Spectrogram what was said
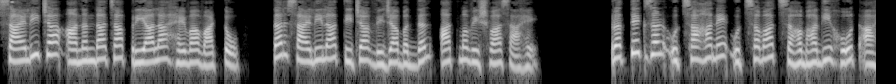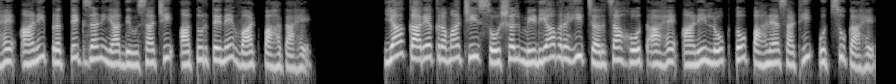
सायलीच्या आनंदाचा प्रियाला हेवा वाटतो तर सायलीला तिच्या विजाबद्दल आत्मविश्वास आहे. प्रत्येकजण उत्साहाने उत्सवात सहभागी होत आहे आणि प्रत्येकजण या दिवसाची आतुरतेने वाट पाहत आहे. या कार्यक्रमाची सोशल मीडियावरही चर्चा होत आहे आणि लोक तो पाहण्यासाठी उत्सुक आहेत.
